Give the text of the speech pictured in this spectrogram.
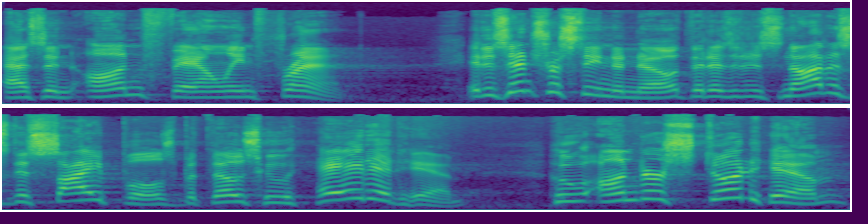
as an unfailing friend. It is interesting to note that it is not his disciples, but those who hated him, who understood him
